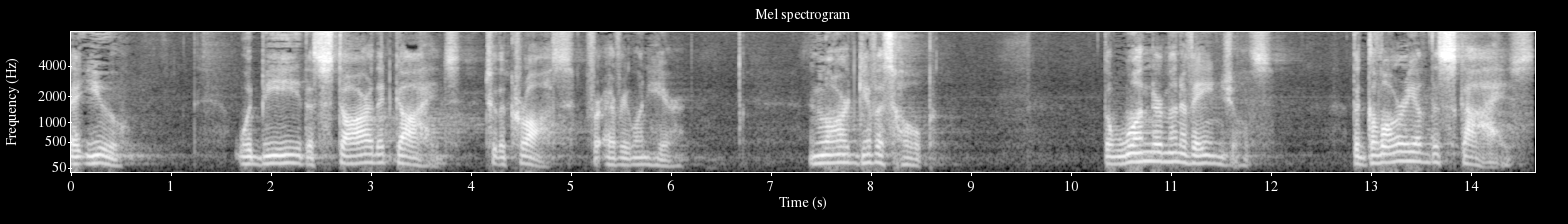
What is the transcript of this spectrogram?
that you would be the star that guides to the cross for everyone here. And Lord, give us hope, the wonderment of angels, the glory of the skies,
